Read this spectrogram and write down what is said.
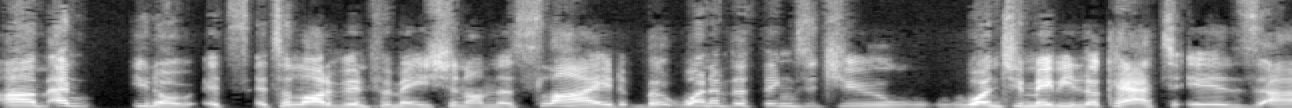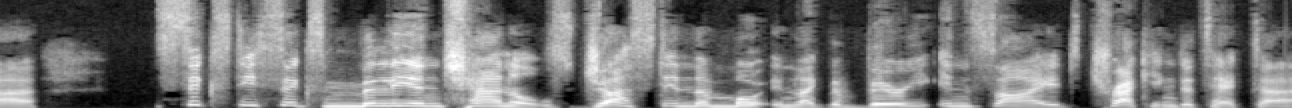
um, and you know it's it's a lot of information on the slide. But one of the things that you want to maybe look at is uh, 66 million channels just in the mo- in like the very inside tracking detector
